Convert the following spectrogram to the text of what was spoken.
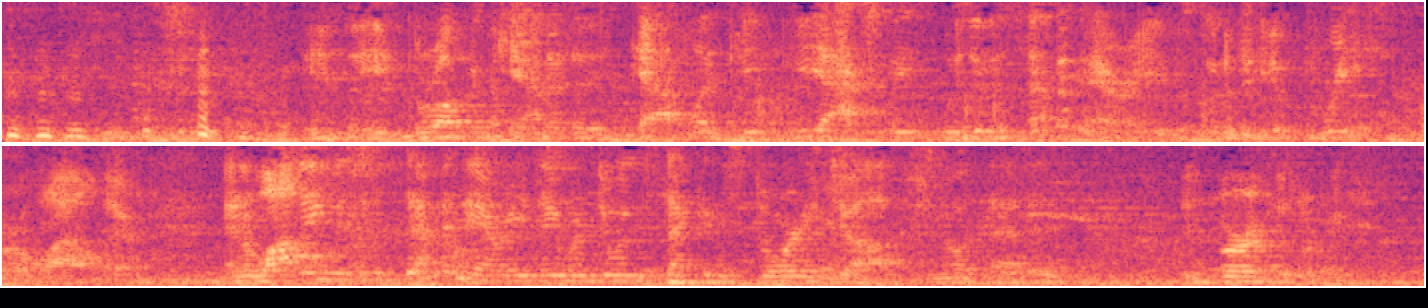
He's, he grew up in Canada, he's Catholic. He, he actually was in a seminary. He was going to be a priest for a while there. And while he was in seminary, they were doing second story jobs. You know what that is? Is burglaries.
